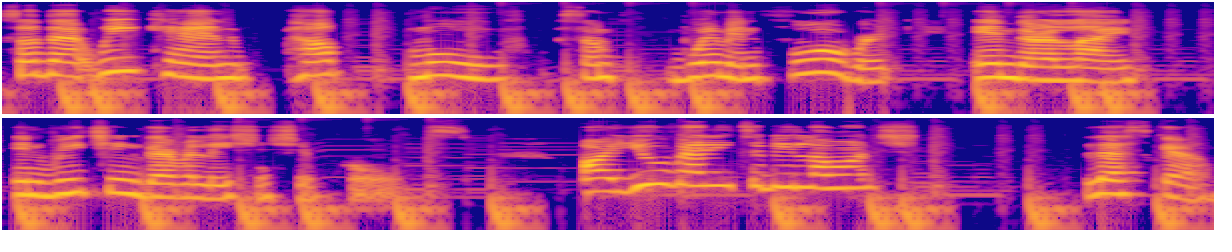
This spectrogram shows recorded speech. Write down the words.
so that we can help move some women forward in their life in reaching their relationship goals. Are you ready to be launched? Let's go.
